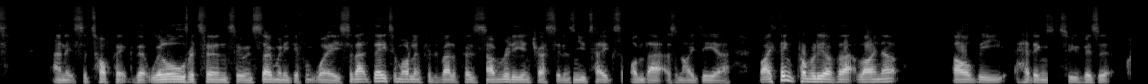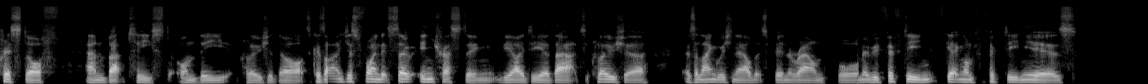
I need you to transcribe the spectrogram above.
and it's a topic that we'll all return to in so many different ways. So that data modeling for developers i'm really interested in new takes on that as an idea. But i think probably of that lineup i'll be heading to visit christophe and Baptiste on the Clojure Dart because I just find it so interesting the idea that Clojure as a language now that's been around for maybe 15, getting on for 15 years.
